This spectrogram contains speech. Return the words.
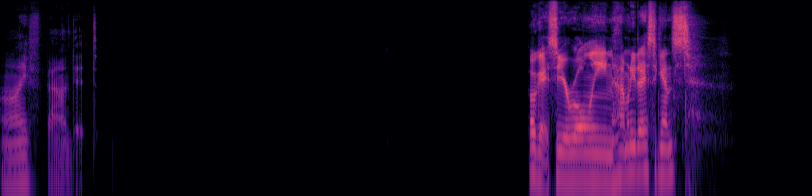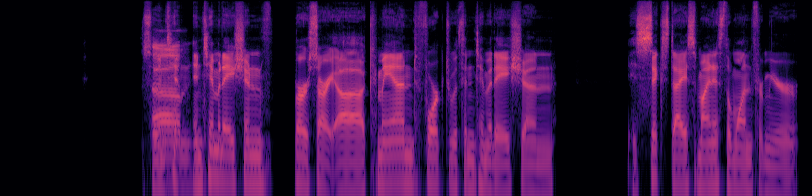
I found it. Okay, so you're rolling how many dice against? So inti- Um, intimidation, or sorry, uh, command forked with intimidation is six dice minus the one from your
